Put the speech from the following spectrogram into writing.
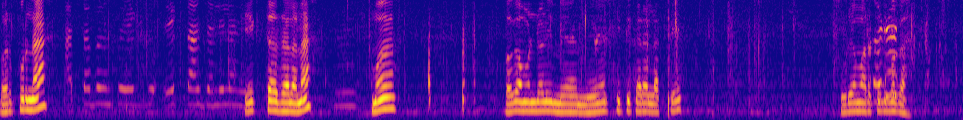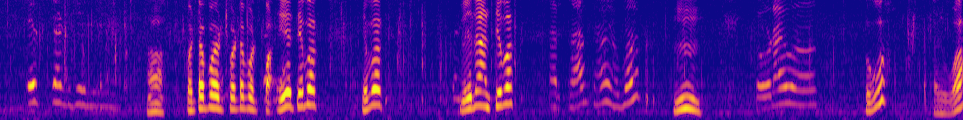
भरपूर. ना? आतापर्यंत एक एक तास झालेला आहे एक तास झाला ना? मग बघा मंडळी मे मेहनत किती करायला लागते. उड्या मारतात बघा. हां पटापट पटापट. पा हे ते बघ हे बघ. वेदांत ते बघ. हम्म, बघ. अरे वा.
